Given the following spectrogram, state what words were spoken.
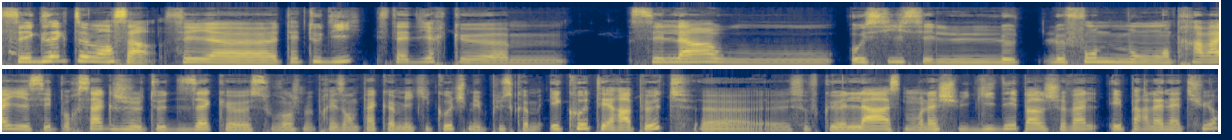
c'est exactement ça. C'est euh, t'as tout dit, c'est-à-dire que c'est là où aussi c'est le, fond de mon travail et c'est pour ça que je te disais que souvent je me présente pas comme équicoach mais plus comme écothérapeute. Euh, sauf que là, à ce moment-là, je suis guidée par le cheval et par la nature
